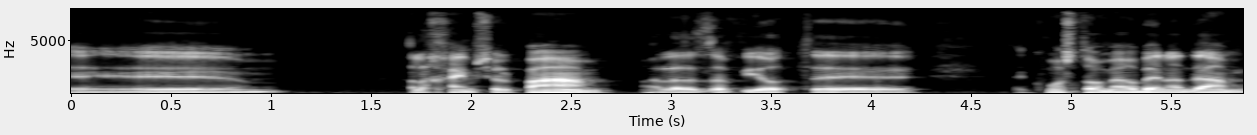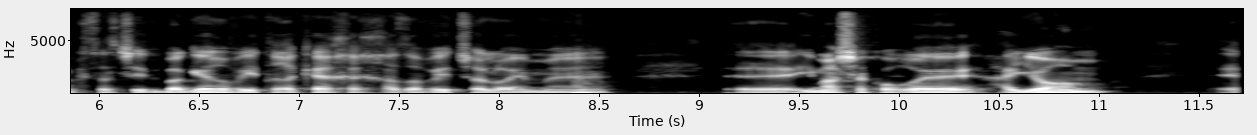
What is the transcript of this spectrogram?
אה, על החיים של פעם, על הזוויות, אה, כמו שאתה אומר, בן אדם קצת שהתבגר והתרכך, איך הזווית שלו עם, אה, אה, עם מה שקורה היום, אה,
